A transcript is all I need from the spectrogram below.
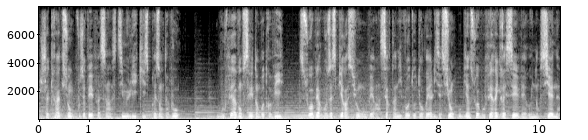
chaque réaction que vous avez face à un stimuli qui se présente à vous, vous fait avancer dans votre vie, soit vers vos aspirations ou vers un certain niveau d'autoréalisation, ou bien soit vous fait régresser vers une ancienne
